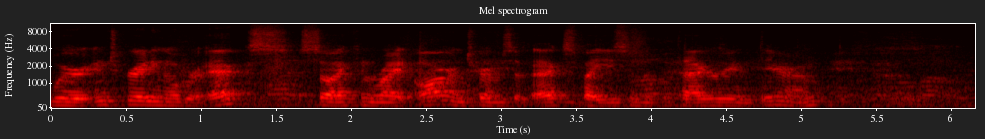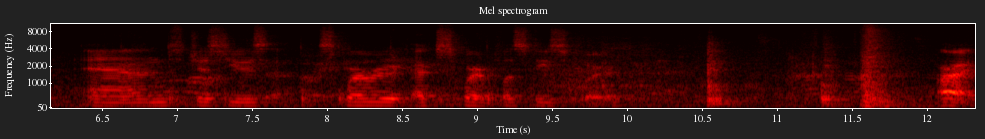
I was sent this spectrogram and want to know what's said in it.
we're integrating over x, so I can write r in terms of x by using the Pythagorean theorem. And just use square root x squared plus d squared. Alright,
